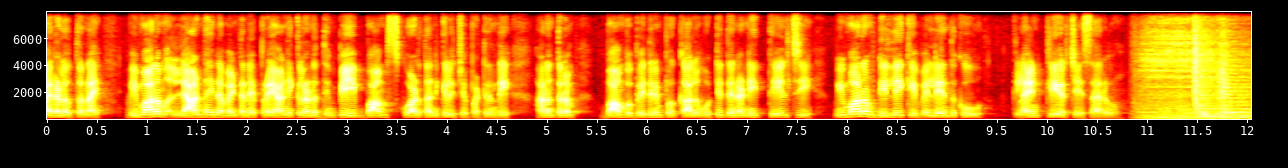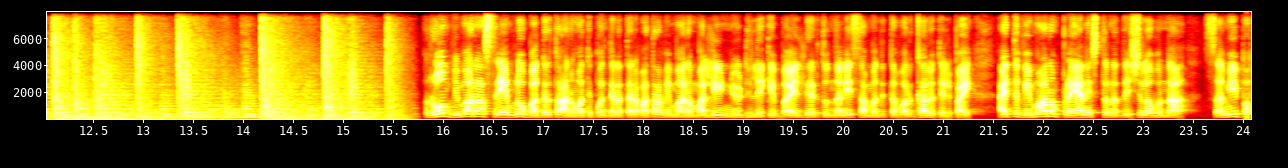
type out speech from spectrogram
వైరల్ అవుతున్నాయి. విమానం ల్యాండ్ అయిన వెంటనే ప్రయాణికులను దింపి బాంబ్ స్క్వాడ్ తనిఖీలు చేపట్టింది. అనంతరం బాంబు బెదిరింపు కాలు ఒట్టిదేనని తేల్చి విమానం ఢిల్లీకి వెళ్ళేందుకు క్లైంట్ క్లియర్ చేశారు. రోమ్ విమానాశ్రయంలో భద్రతా అనుమతి పొందిన తర్వాత విమానం మళ్ళీ న్యూఢిల్లీకి బయలుదేరుతుందని సంబంధిత వర్గాలు తెలిపాయి. అయితే విమానం ప్రయాణిస్తున్న దిశలో ఉన్న సమీప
